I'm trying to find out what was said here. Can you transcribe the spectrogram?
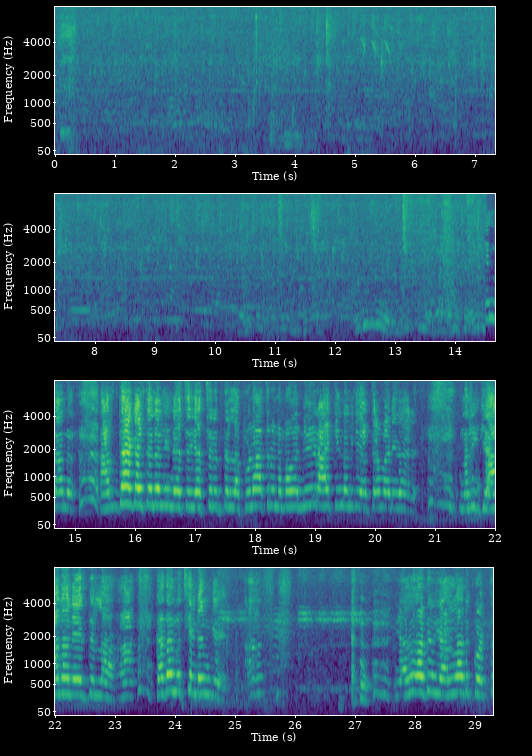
ಹಂಗಾಗಿ ನಾನು ಅರ್ಧ ಗಂಟೆನೇ ನೀನು ಎಚ್ಚ ಎಚ್ಚರಿದ್ದಿಲ್ಲ. ಪುಣಾತ್ರು ನಮ್ಮವ ನೀರು ಹಾಕಿ ನನಗೆ ಎಚ್ಚರ ಮಾಡಿದ್ದಾರೆ ನನಗೆ ಜ್ಞಾನನೇ ಇದ್ದಿಲ್ಲ. ಕದ ಮುಚ್ಕೊಂಡು ನಮಗೆ. ಎಲ್ಲದು ಎಲ್ಲದು ಕೊಟ್ಟು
